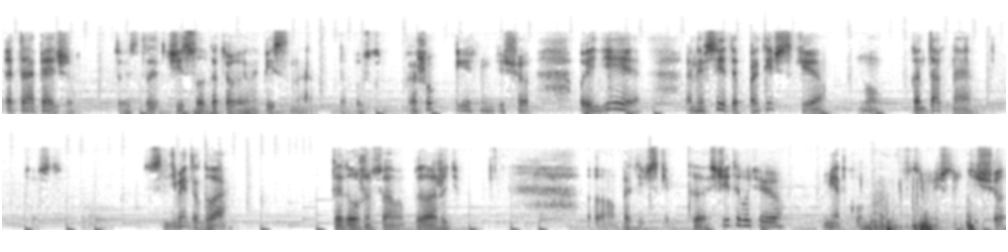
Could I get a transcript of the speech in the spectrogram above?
это опять же, то есть это числа, которые написаны, допустим, прошу где-нибудь еще. По идее, NFC это практически ну, контактная, то есть сантиметр два ты должен все приложить э, практически к считывателю метку, что-нибудь еще.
